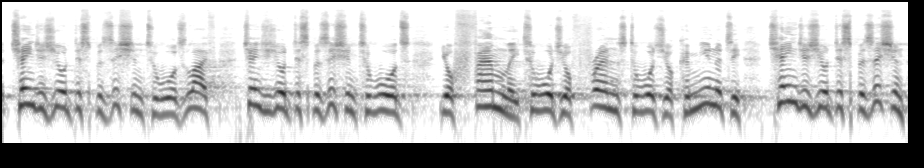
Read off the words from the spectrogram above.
that changes your disposition towards life, changes your disposition towards your family, towards your friends, towards your community, changes your disposition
